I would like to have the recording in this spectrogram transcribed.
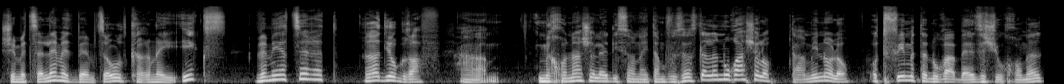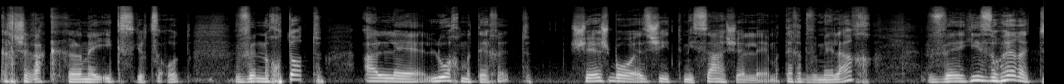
שמצלמת באמצעות קרני X ומייצרת רדיוגרף. המכונה של אדיסון הייתה מבוססת על הנורה שלו, תאמין או לא. עוטפים את הנורה באיזשהו חומר, כך שרק קרני X יוצאות, ונוחתות על אה, לוח מתכת, שיש בו איזושהי תמיסה של אה, מתכת ומלח, והיא זוהרת,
